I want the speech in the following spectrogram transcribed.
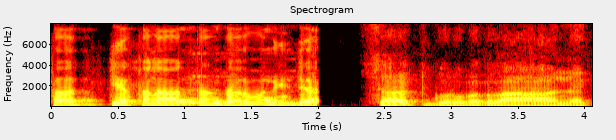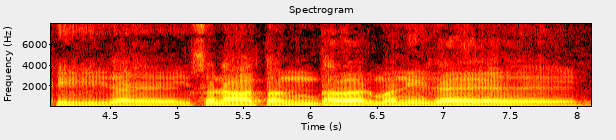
સત્ય સનાતન ધર્મની જય. સત ગુરુ ભગવાન કી જય સનાતન ધર્મની જય.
